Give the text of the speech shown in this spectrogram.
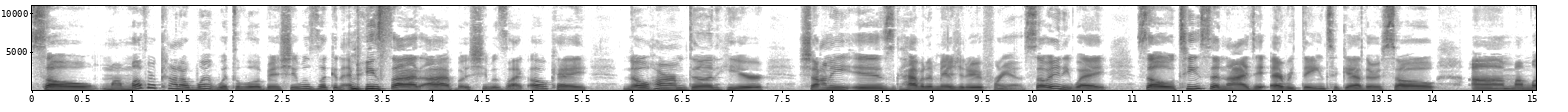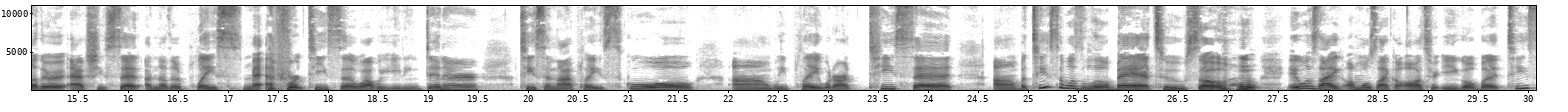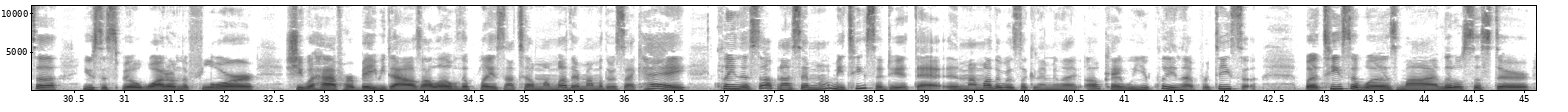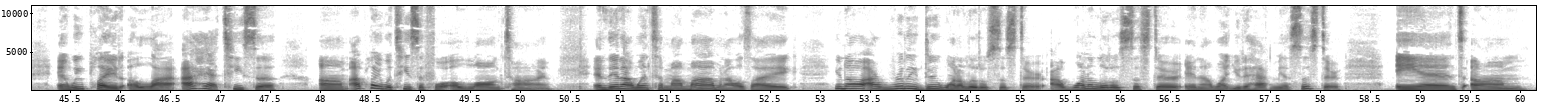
So my mother kind of went with a little bit. She was looking at me side eye, but she was like, okay, no harm done here. Shawnee is having an imaginary friend. So anyway, so Tisa and I did everything together. So um, my mother actually set another place for Tisa while we are eating dinner. Tisa and I played school. Um, we played with our tea set. Um, but Tisa was a little bad too, so it was like almost like an alter ego. But Tisa used to spill water on the floor. She would have her baby dolls all over the place. And I tell my mother, my mother was like, "Hey, clean this up." And I said, "Mommy, Tisa did that." And my mother was looking at me like, "Okay, well you clean up for Tisa." But Tisa was my little sister, and we played a lot. I had Tisa. Um, I played with Tisa for a long time, and then I went to my mom and I was like you know, I really do want a little sister. I want a little sister, and I want you to have me a sister. And um,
